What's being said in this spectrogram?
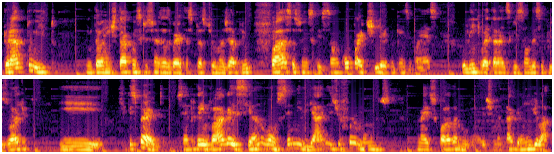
gratuito. Então a gente está com inscrições abertas para as turmas de abril. Faça a sua inscrição, compartilhe aí com quem você conhece. O link vai estar na descrição desse episódio. E fique esperto, sempre tem vaga. Esse ano vão ser milhares de formandos na Escola da Nuvem. O investimento está grande lá.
